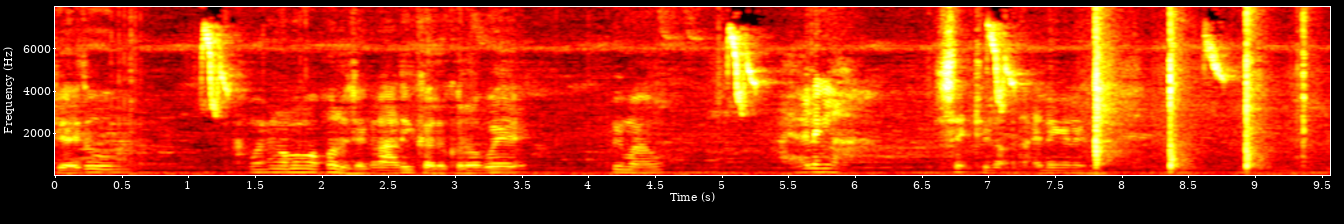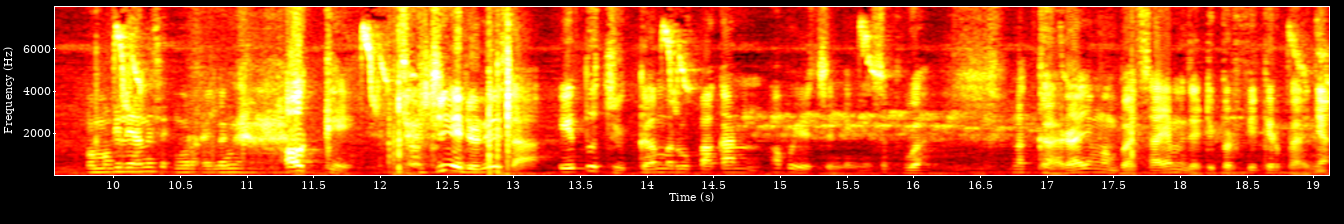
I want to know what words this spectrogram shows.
Dia itu aku mau ngomong apa lho jek lali gara-gara kowe kowe mau eling lah sik dilok tak eling-eling. Ngomong kiliane sik ngora eling. oke jadi Indonesia itu juga merupakan apa ya jenenge sebuah negara yang membuat saya menjadi berpikir banyak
